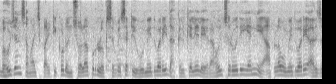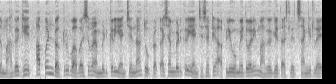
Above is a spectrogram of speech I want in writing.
बहुजन समाज पार्टीकडून सोलापूर लोकसभेसाठी उमेदवारी दाखल केलेले राहुल सरवदे यांनी आपला उमेदवारी अर्ज मागं घेत आपण डॉक्टर बाबासाहेब आंबेडकर यांचे नातू प्रकाश आंबेडकर यांच्यासाठी आपली उमेदवारी मागं घेत असल्याचं सांगितलंय.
